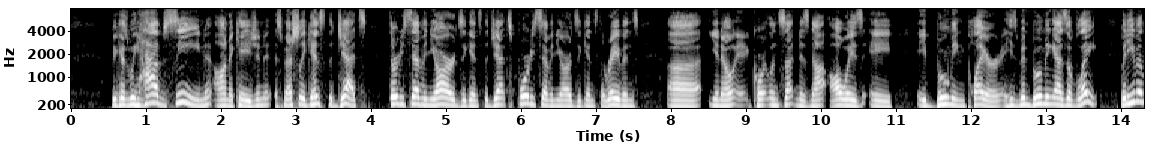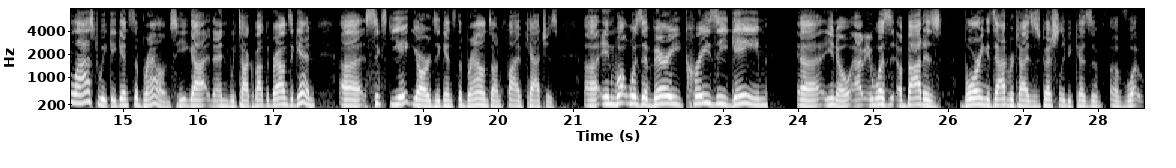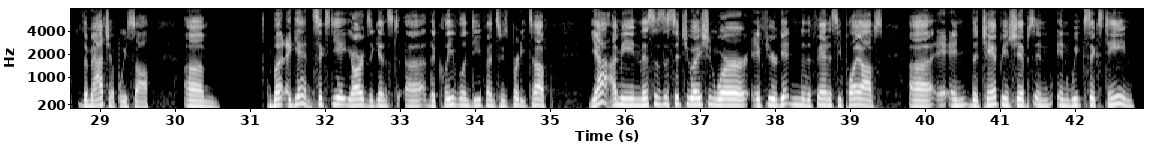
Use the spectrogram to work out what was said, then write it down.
because we have seen on occasion, especially against the Jets, 37 yards against the Jets, 47 yards against the Ravens. Uh, you know, eh, Courtland Sutton is not always a a booming player. He's been booming as of late, but even last week against the Browns, he got. And we talk about the Browns again. Uh, 68 yards against the Browns on five catches uh, in what was a very crazy game. Uh, you know, it was about as boring as advertised, especially because of of what the matchup we saw. Um, but again, 68 yards against uh, the Cleveland defense, who's pretty tough yeah, I mean, this is a situation where if you're getting to the fantasy playoffs uh, and the championships in, in week 16,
